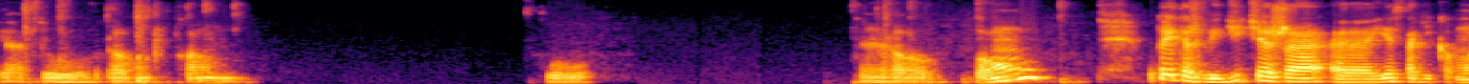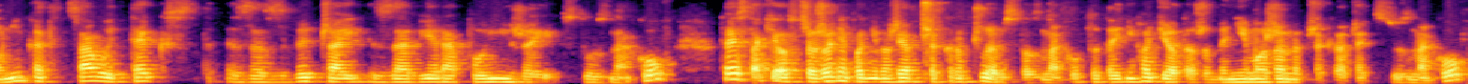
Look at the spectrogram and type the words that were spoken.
klawiaturą komputerową. Tutaj też widzicie, że e, jest taki komunikat, cały tekst zazwyczaj zawiera poniżej 100 znaków. To jest takie ostrzeżenie, ponieważ ja przekroczyłem 100 znaków. Tutaj nie chodzi o to, że my nie możemy przekraczać 100 znaków,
